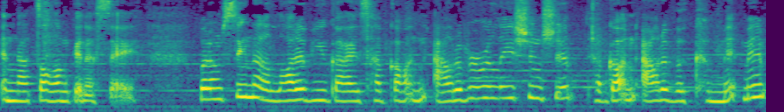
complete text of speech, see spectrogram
and that's all I'm gonna say. But I'm seeing that a lot of you guys have gotten out of a relationship, have gotten out of a commitment,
